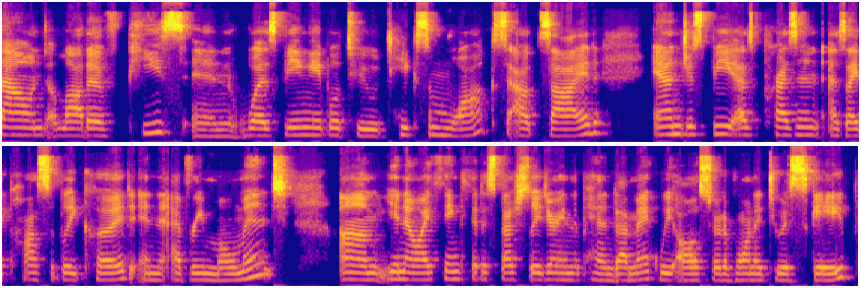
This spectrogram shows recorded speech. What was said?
found a lot of peace in was being able to take some walks outside and just be as present as I possibly could in every moment. Um, you know, I think that especially during the pandemic, we all sort of wanted to escape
